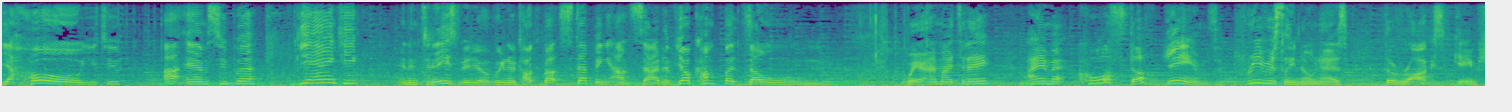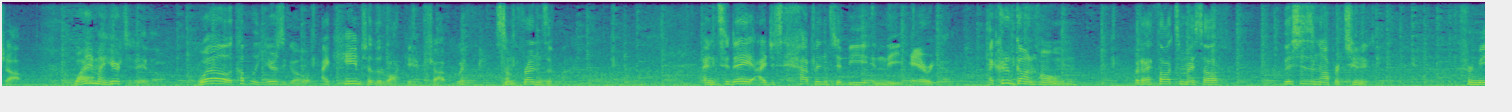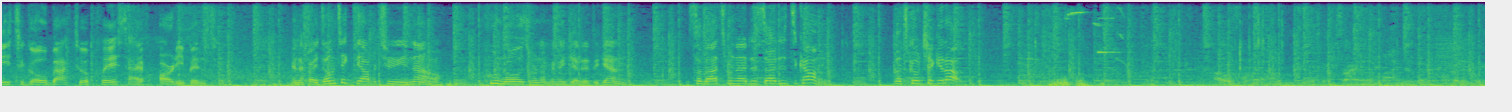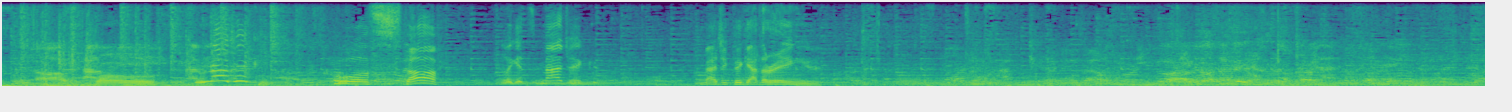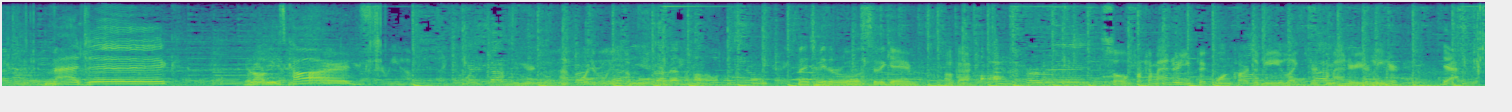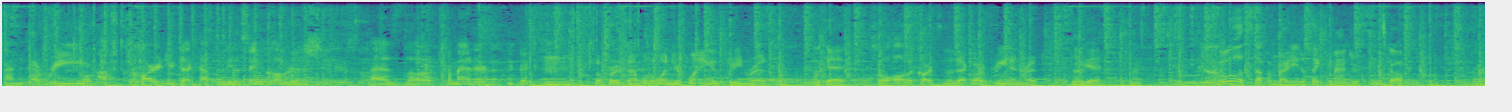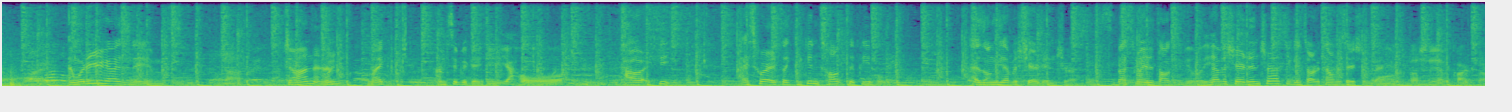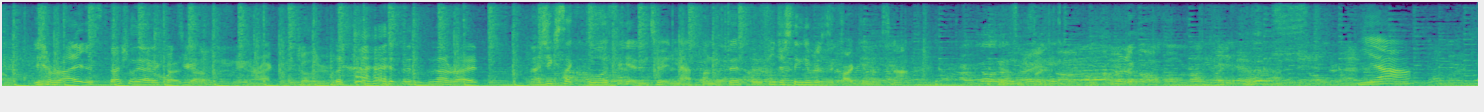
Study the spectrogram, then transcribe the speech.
Yahoo YouTube! I am Super Yankee and in today's video we're going to talk about stepping outside of your comfort zone. Where am I today? I am at Cool Stuff Games, previously known as The Rocks Game Shop. Why am I here today though? Well, a couple of years ago I came to the Rock Game Shop with some friends of mine. And today I just happened to be in the area. I could have gone home, but I thought to myself, this is an opportunity for me to go back to a place I've already been to. And if I don't take the opportunity now, who knows when I'm gonna get it again. So that's when I decided to come. Let's go check it out. Whoa. Magic! Cool stuff. Look, it's magic. Magic the Gathering. Magic! Get all these cards! Explain to me the rules to the game. Okay. So for commander, you pick one card to be like your commander, your leader, Yeah. and every card in your deck has to be the same colors as the commander you pick. Mm-hmm. So for example, the one you're playing is green red. Okay. So all the cards in the deck are green and red. Okay. Cool stuff. I'm ready to play Commander. Let's go. And what are your guys' names? John and Mike. I'm Supagenki. Yahoo. How? See, I swear, it's like you can talk to people as long as you have a shared interest. It's the best way to talk to people. You have a shared interest, you can start a conversation with anyone. Especially at a card shop. Yeah, right? Especially at a card Everyone's here shop. literally interact with each other. Isn't that right? Magic's like cool if you get into it and you have fun with it, but if you just think of it as a card game, it's not. It's not fun. Yeah.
